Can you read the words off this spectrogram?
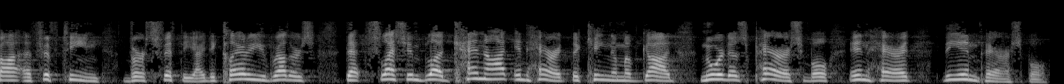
uh, 15 verse 50 I declare to you brothers that flesh and blood cannot inherit the kingdom of God nor does perishable inherit the imperishable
